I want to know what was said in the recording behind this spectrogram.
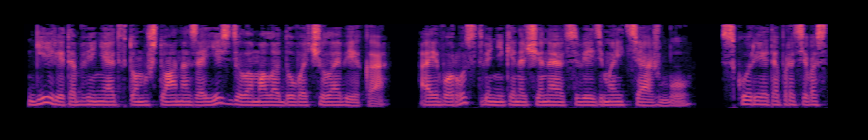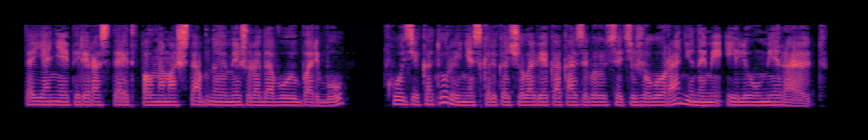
Геррит обвиняет в том, что она заездила молодого человека, а его родственники начинают с ведьмой тяжбу. Вскоре это противостояние перерастает в полномасштабную межродовую борьбу, в ходе которой несколько человек оказываются тяжело ранеными или умирают.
